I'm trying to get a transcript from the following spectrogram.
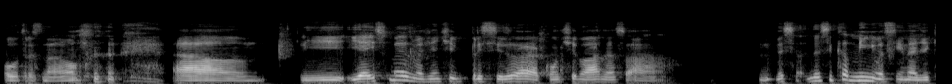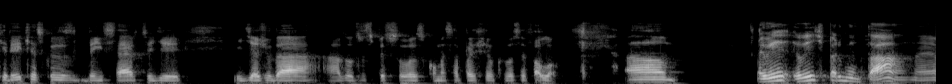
outras não. um, e, e, é isso mesmo, a gente precisa continuar nessa, nesse, nesse caminho assim, né, de querer que as coisas deem certo e de, e de ajudar as outras pessoas, como essa paixão que você falou. Um, eu, ia, eu ia te perguntar, né,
